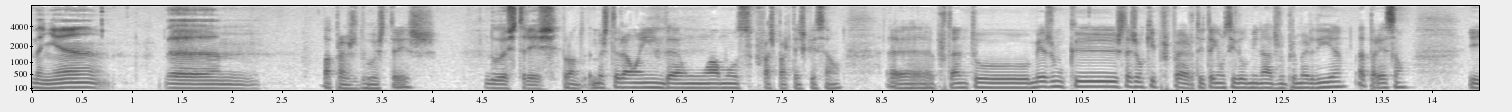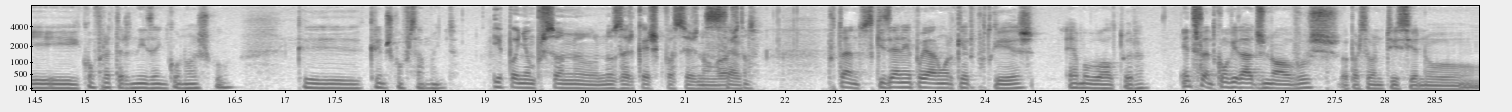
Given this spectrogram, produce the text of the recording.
De manhã. Hum... Lá para as duas, três. Duas, três. Pronto, mas terão ainda um almoço que faz parte da inscrição. Uh, portanto, mesmo que estejam aqui por perto e tenham sido eliminados no primeiro dia, apareçam e confraternizem connosco que queremos conversar muito. E ponham pressão no, nos arqueiros que vocês não certo. gostam. Portanto, se quiserem apoiar um arqueiro português, é uma boa altura. Entretanto, convidados novos, apareceu a notícia no,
